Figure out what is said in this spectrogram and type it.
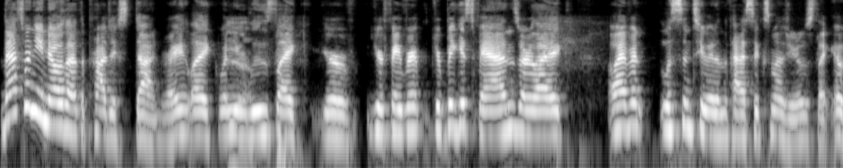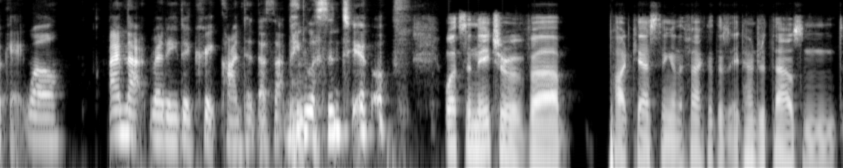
that's when you know that the project's done, right? Like when yeah. you lose like your your favorite, your biggest fans are like, oh, I haven't listened to it in the past six months. You're just like, okay, well, I'm not ready to create content that's not being listened to. well, it's the nature of uh, podcasting and the fact that there's 800,000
